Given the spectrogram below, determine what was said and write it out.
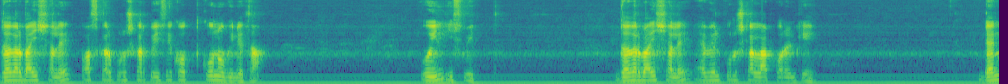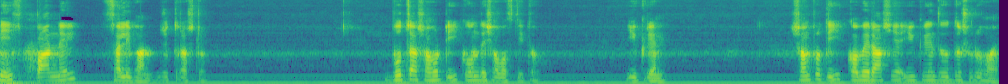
দু হাজার বাইশ সালে অস্কার পুরস্কার পেয়েছে কোন অভিনেতা? Will Smith. দু হাজার বাইশ সালে অ্যাবেল পুরস্কার লাভ করেন কে? ড্যানিস পার্নেল সালিভান, যুক্তরাষ্ট্র। বুচা শহরটি কোন দেশে অবস্থিত? ইউক্রেন। সম্প্রতি কবে রাশিয়া ইউক্রেন যুদ্ধ শুরু হয়?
